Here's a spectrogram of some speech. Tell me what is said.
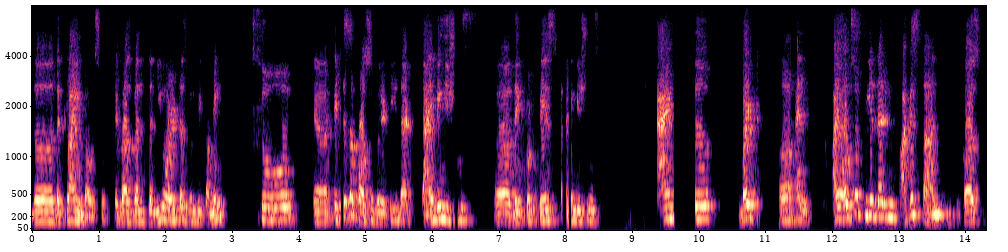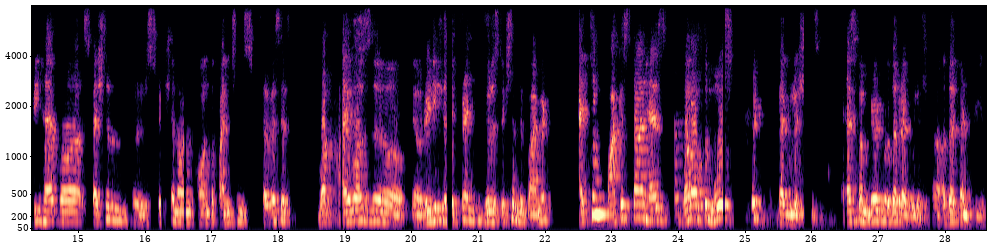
the, the client also, because when the new auditors will be coming, so uh, it is a possibility that timing issues, uh, they could face timing issues. And, uh, but, uh, and I also feel that in Pakistan, because we have a special restriction on, on the financial services what I was uh, reading the different jurisdiction requirement, I think Pakistan has one of the most strict regulations as compared to other regulation, uh, other countries.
